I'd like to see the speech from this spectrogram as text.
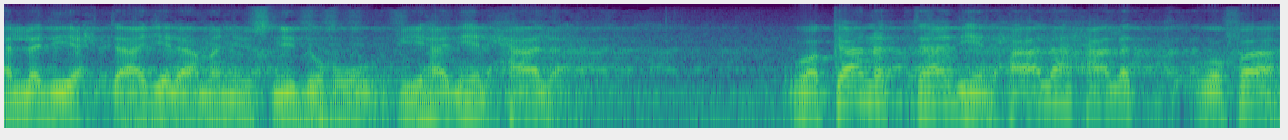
الذي يحتاج إلى من يسنده في هذه الحالة. وكانت هذه الحالة حالة وفاة.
